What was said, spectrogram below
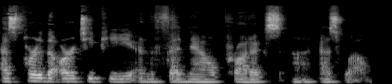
as part of the RTP and the FedNow products uh, as well.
